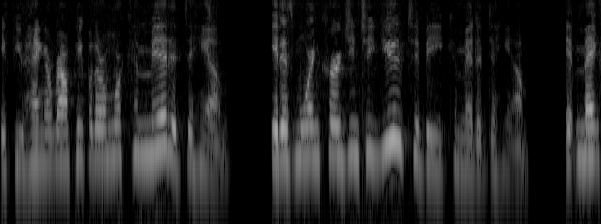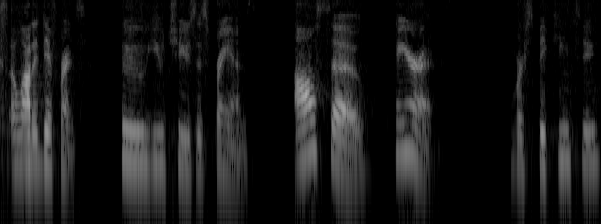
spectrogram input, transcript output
If you hang around people that are more committed to Him, it is more encouraging to you to be committed to Him. It makes a lot of difference who you choose as friends. Also, parents, we're speaking to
